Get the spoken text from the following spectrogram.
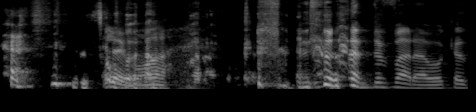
para bocas.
